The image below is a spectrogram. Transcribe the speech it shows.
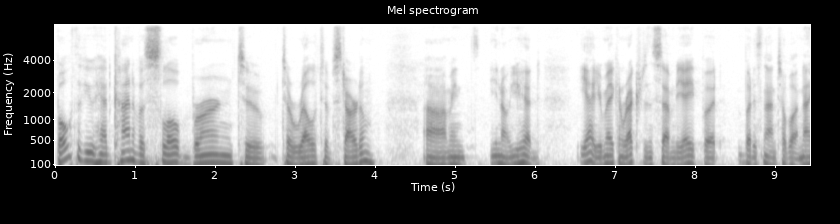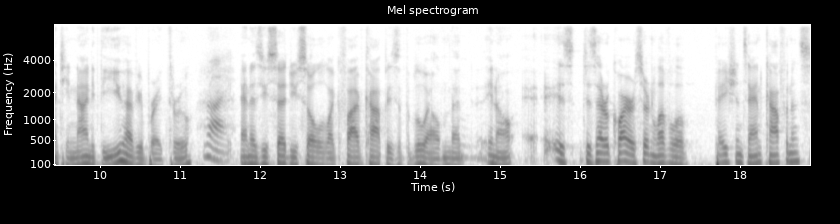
both of you had kind of a slow burn to to relative stardom. Uh, I mean, you know, you had yeah, you're making records in '78, but but it's not until about 1990 that you have your breakthrough. Right. And as you said, you sold like five copies of the Blue album. That Mm-hmm. you know, is does that require a certain level of patience and confidence?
